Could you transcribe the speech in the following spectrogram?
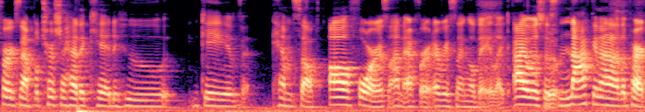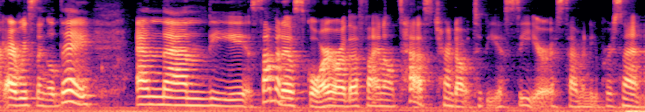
for example, Trisha had a kid who gave himself all fours on effort every single day. Like I was just Yep. knocking out of the park every single day. And then the summative score or the final test turned out to be a C or a 70%.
